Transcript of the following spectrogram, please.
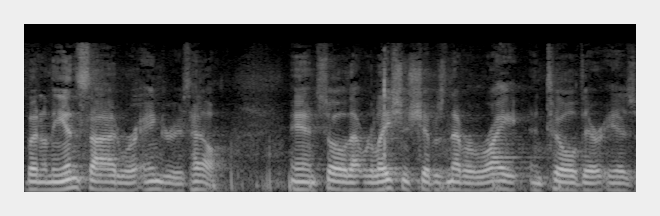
but on the inside, we're angry as hell. And so that relationship is never right until there is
